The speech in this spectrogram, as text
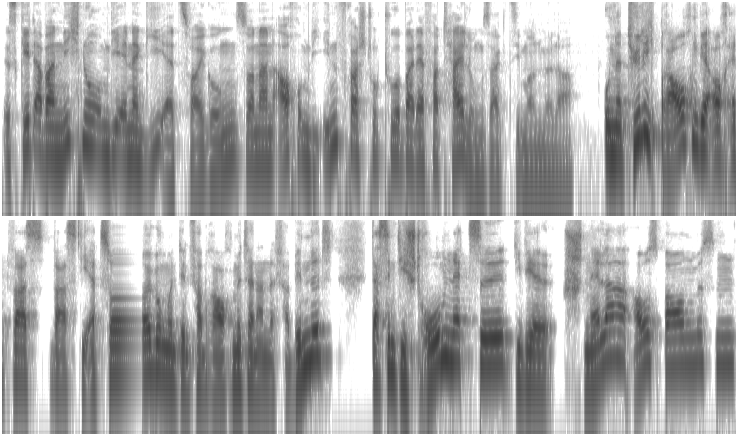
Es geht aber nicht nur um die Energieerzeugung, sondern auch um die Infrastruktur bei der Verteilung, sagt Simon Müller. Und natürlich brauchen wir auch etwas, was die Erzeugung und den Verbrauch miteinander verbindet. Das sind die Stromnetze, die wir schneller ausbauen müssen.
